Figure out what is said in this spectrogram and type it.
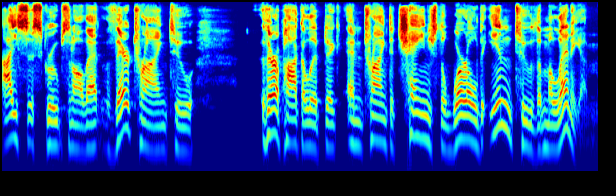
ISIS groups and all that, they're trying to they're apocalyptic and trying to change the world into the millennium.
